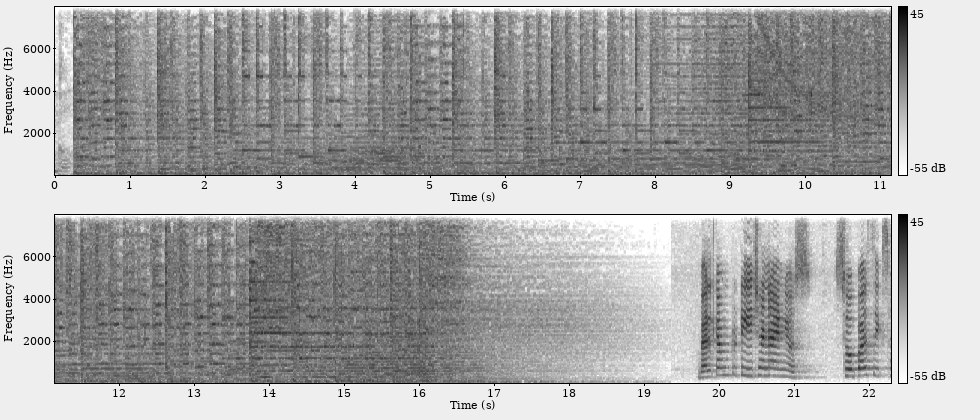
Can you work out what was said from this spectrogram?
Welcome to teacher nine news super six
